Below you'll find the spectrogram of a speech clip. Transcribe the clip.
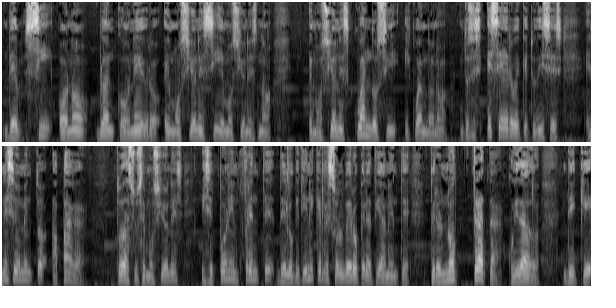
de sí o no, blanco o negro, emociones sí, emociones no. Emociones cuando sí y cuando no. Entonces, ese héroe que tú dices, en ese momento apaga todas sus emociones y se pone enfrente de lo que tiene que resolver operativamente, pero no trata, cuidado, de que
